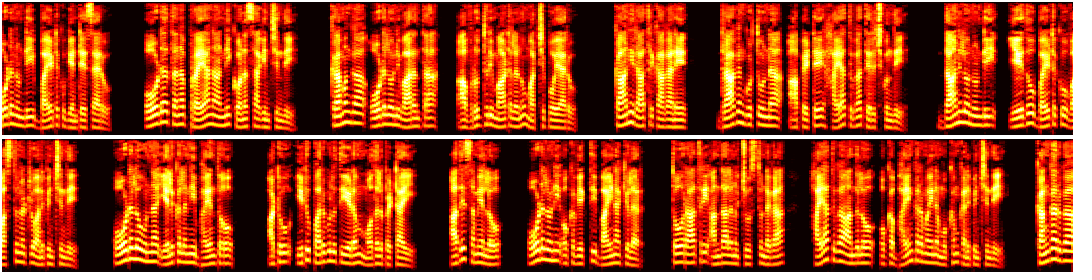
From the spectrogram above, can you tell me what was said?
ఓడ నుండి బయటకు గెంటేశారు. ఓడ తన ప్రయాణాన్ని కొనసాగించింది. క్రమంగా ఓడలోని వారంతా ఆ వృద్ధుడి మాటలను మర్చిపోయారు. కాని రాత్రి కాగానే డ్రాగన్ గుర్తున్న ఆ పెట్టె హయాతుగా తెరుచుకుంది. దానిలో నుండి ఏదో బయటకు వస్తున్నట్లు అనిపించింది. ఓడలో ఉన్న ఎలుకలని భయంతో అటు ఇటు పరుగులు తీయడం మొదలుపెట్టాయి. అదే సమయంలో ఓడలోని ఒక వ్యక్తి బైనాక్యులర్తో రాత్రి అందాలను చూస్తుండగా హయాతుగా అందులో ఒక భయంకరమైన ముఖం కనిపించింది. కంగారుగా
